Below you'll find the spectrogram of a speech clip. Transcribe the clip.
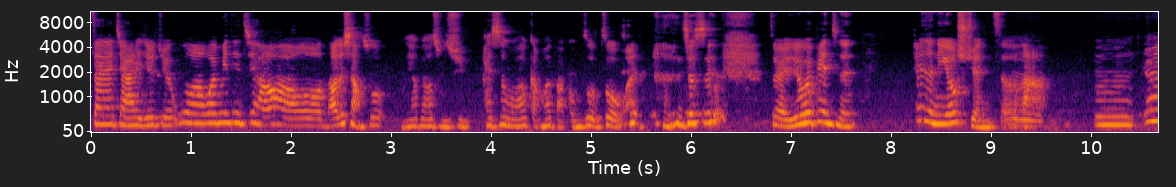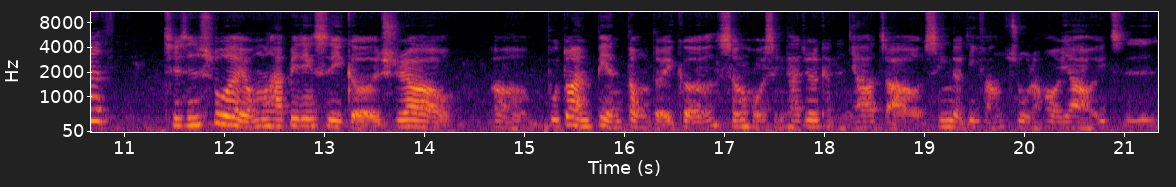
待在家里就觉得哇，外面天气好好哦，然后就想说我要不要出去，还是我要赶快把工作做完？就是对，就会变成变成你有选择啦。嗯，因为其实数位游牧它毕竟是一个需要呃不断变动的一个生活形态，就是可能你要找新的地方住，然后要一直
